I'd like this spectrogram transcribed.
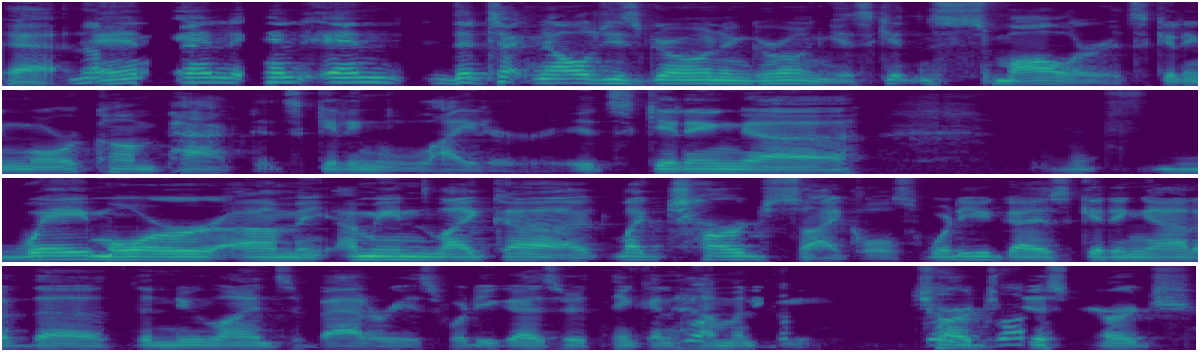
Yeah, no. and, and and and the technology is growing and growing. It's getting smaller. It's getting more compact. It's getting lighter. It's getting uh, way more um, i mean like uh like charge cycles what are you guys getting out of the the new lines of batteries what do you guys are thinking well, how many charge well, discharge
